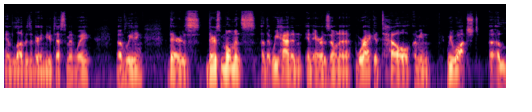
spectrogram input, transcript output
and love is a very New Testament way of leading. There's there's moments uh, that we had in in Arizona where I could tell, I mean, we watched a, a,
